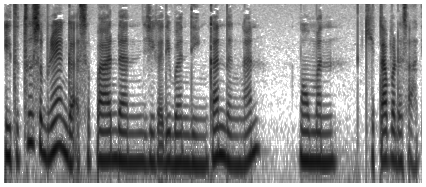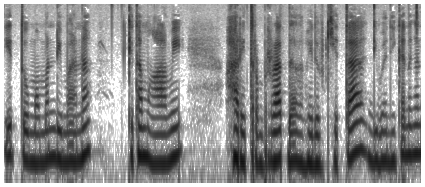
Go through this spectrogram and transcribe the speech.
itu tuh sebenarnya nggak sepadan jika dibandingkan dengan momen kita pada saat itu momen di mana kita mengalami hari terberat dalam hidup kita dibandingkan dengan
